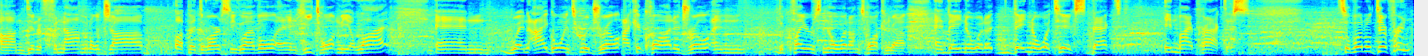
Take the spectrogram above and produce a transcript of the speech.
um, did a phenomenal job up at the varsity level, and he taught me a lot. And when I go into a drill, I could call out a drill, and the players know what I'm talking about, and they know what they know what to expect in my practice. It's a little different.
